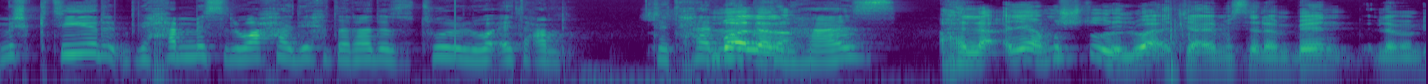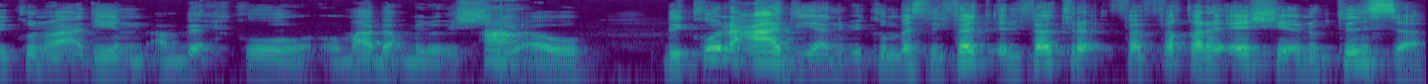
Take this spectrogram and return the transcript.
مش كتير بحمس الواحد يحضر هذا طول الوقت عم تتحرك لا، لا، لا. تنهز هلا يا مش طول الوقت. يعني مثلا بين لما بيكونوا قاعدين عم بيحكوا وما بيعملوا إشي آه. أو بيكون عادي يعني بيكون بس ال effect الفكرة فقرة إيش هي؟ إنه بتنسى.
